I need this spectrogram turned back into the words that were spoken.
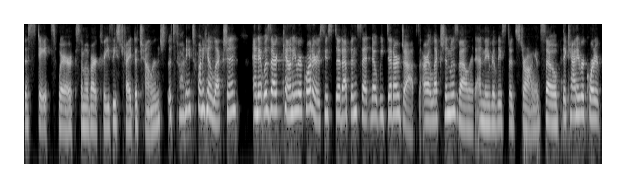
the states where some of our crazies tried to challenge the 2020 election. And it was our county recorders who stood up and said, no, we did our jobs. Our election was valid and they really stood strong. And so the county recorder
